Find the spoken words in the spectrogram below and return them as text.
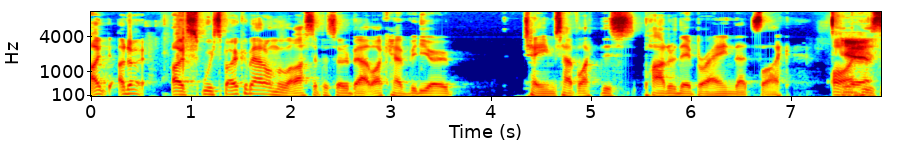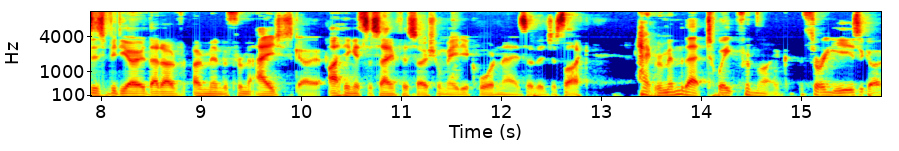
I I don't. I, we spoke about on the last episode about like how video teams have like this part of their brain that's like, oh, Yeah. here's this video that I've, I remember from ages ago. I think it's the same for social media coordinators that are just like, hey, remember that tweet from like three years ago?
